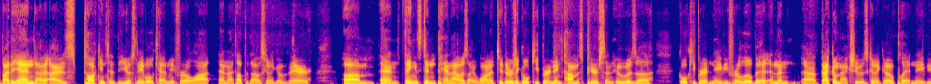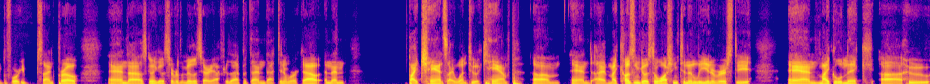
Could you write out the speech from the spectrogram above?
by the end, I, I, was talking to the U.S. Naval Academy for a lot, and I thought that that was going to go there. Um, and things didn't pan out as I wanted to. There was a goalkeeper named Thomas Pearson who was a goalkeeper at Navy for a little bit, and then uh, Beckham actually was going to go play at Navy before he signed pro, and uh, I was going to go serve in the military after that, but then that didn't work out, and then by chance I went to a camp, um, and I, my cousin goes to Washington and Lee University, and Michael Nick, uh, who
